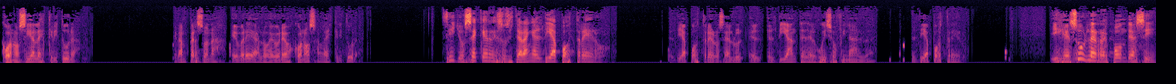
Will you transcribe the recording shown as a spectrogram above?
Conocía la escritura. Eran personas hebreas. Los hebreos conocen la escritura. Sí, yo sé que resucitará en el día postrero. El día postrero, o sea, el, día antes del juicio final, ¿verdad? El día postrero. Y Jesús le responde así.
